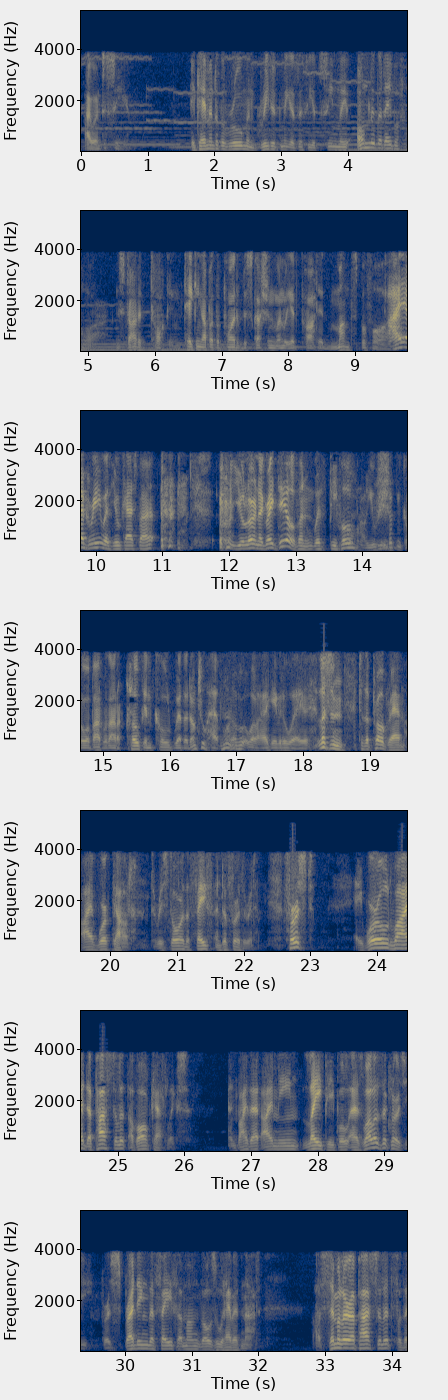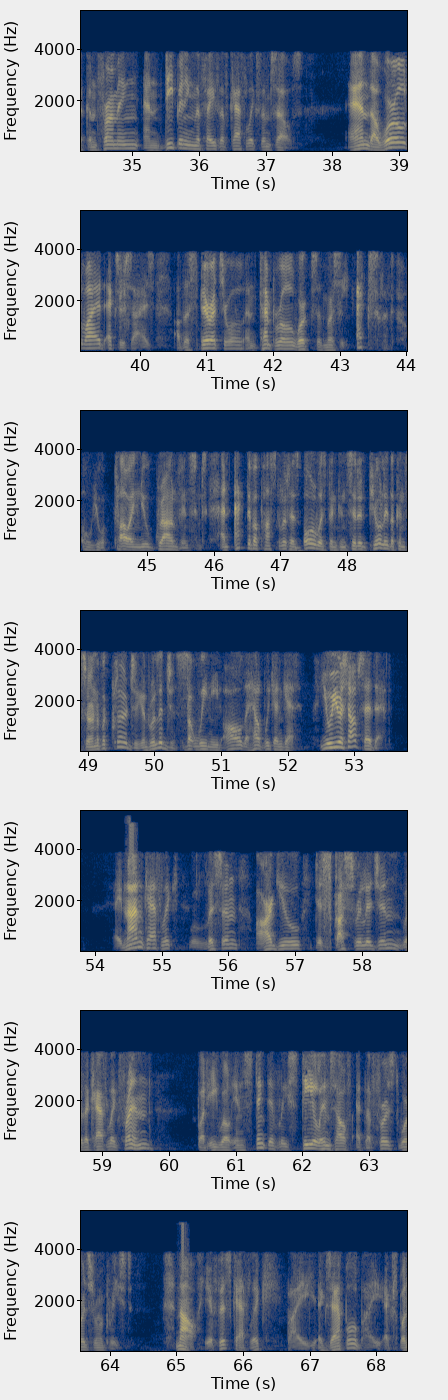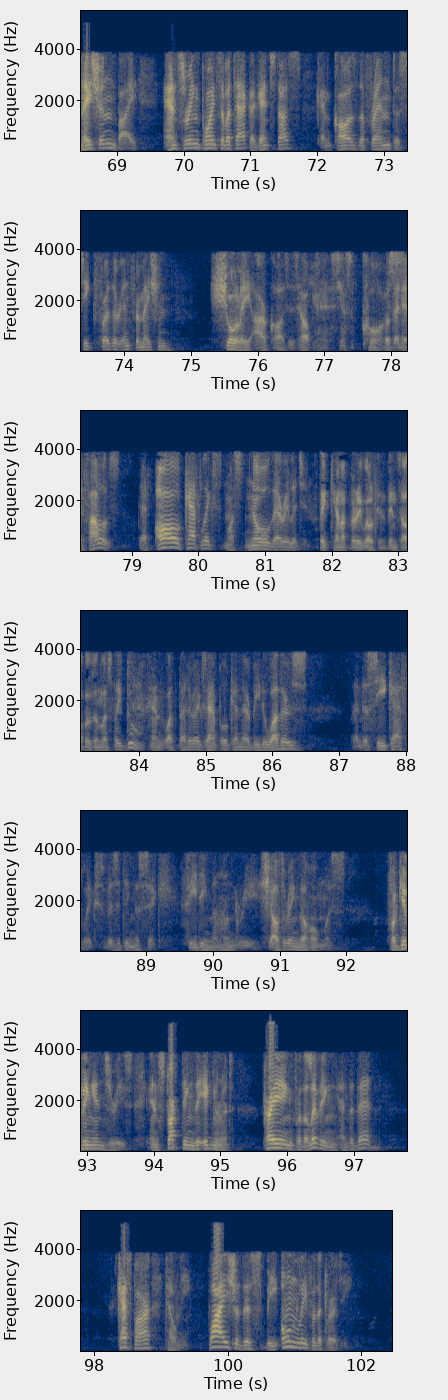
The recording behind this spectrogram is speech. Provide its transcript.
I went to see him. He came into the room and greeted me as if he had seen me only the day before, and started talking, taking up at the point of discussion when we had parted months before. I agree with you, Caspar. you learn a great deal when with people. Oh, you shouldn't go about without a cloak in cold weather. Don't you have one? Oh, well, I gave it away. Listen to the program I've worked out to restore the faith and to further it. First, a worldwide apostolate of all Catholics. And by that I mean lay people as well as the clergy for spreading the faith among those who have it not. A similar apostolate for the confirming and deepening the faith of Catholics themselves. And a worldwide exercise of the spiritual and temporal works of mercy. Excellent. Oh, you're plowing new ground, Vincent. An active apostolate has always been considered purely the concern of the clergy and religious. But we need all the help we can get. You yourself said that. A non Catholic will listen, argue, discuss religion with a Catholic friend, but he will instinctively steel himself at the first words from a priest. Now, if this Catholic, by example, by explanation, by answering points of attack against us, can cause the friend to seek further information, surely our cause is helped. Yes, yes, of course. But then it follows that all Catholics must know their religion. They cannot very well convince others unless they do. And what better example can there be to others than to see Catholics visiting the sick, feeding the hungry, sheltering the homeless, forgiving injuries, instructing the ignorant, praying for the living and the dead? Caspar, tell me, why should this be only for the clergy?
